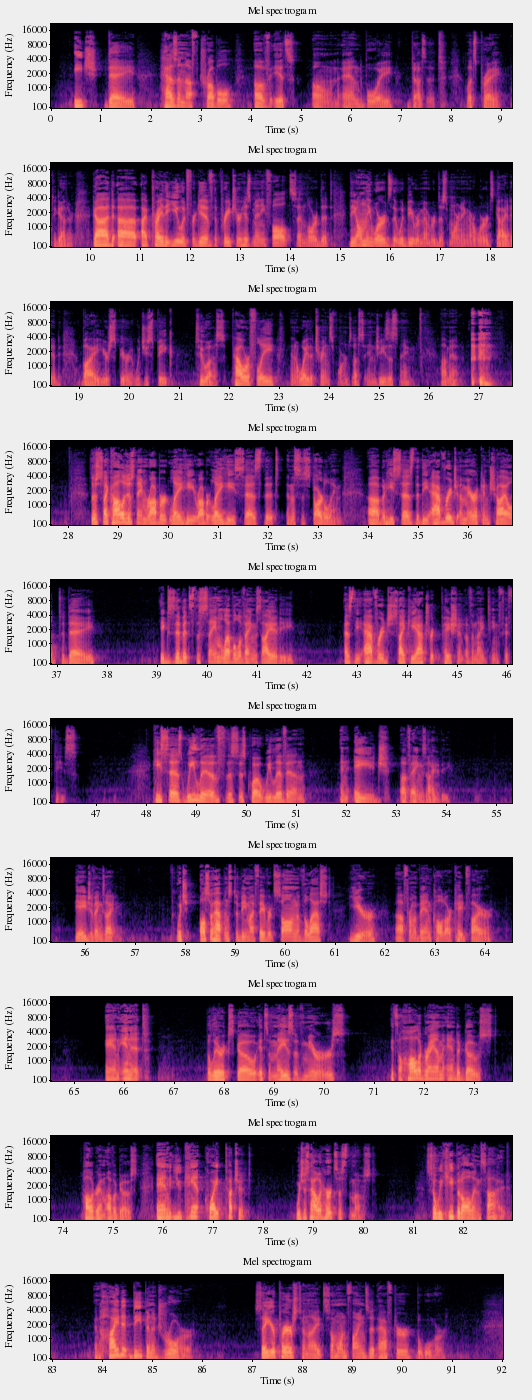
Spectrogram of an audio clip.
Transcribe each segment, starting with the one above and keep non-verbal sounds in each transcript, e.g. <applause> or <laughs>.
Each day has enough trouble of its own, and boy, does it. Let's pray together. God, uh, I pray that you would forgive the preacher his many faults, and Lord, that the only words that would be remembered this morning are words guided by your Spirit. Would you speak to us powerfully in a way that transforms us? In Jesus' name, amen. <clears throat> There's a psychologist named Robert Leahy. Robert Leahy says that, and this is startling, uh, but he says that the average American child today exhibits the same level of anxiety as the average psychiatric patient of the 1950s he says, We live, this is quote, we live in an age of anxiety. The age of anxiety, which also happens to be my favorite song of the last year uh, from a band called Arcade Fire. And in it, the lyrics go, It's a maze of mirrors, it's a hologram and a ghost, hologram of a ghost, and you can't quite touch it which is how it hurts us the most. So we keep it all inside and hide it deep in a drawer. Say your prayers tonight, someone finds it after the war.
